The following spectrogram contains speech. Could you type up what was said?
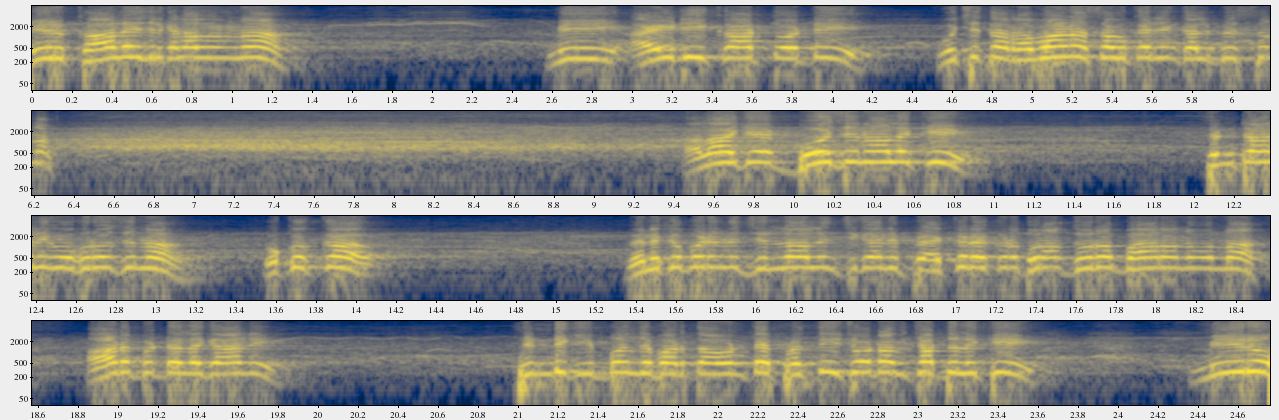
మీరు కాలేజీకి వెళ్ళాలన్నా మీ ఐడి కార్డ్ తోటి ఉచిత రవాణా సౌకర్యం కల్పిస్తున్నాం. అలాగే భోజనాలకి తినటానికి ఒక రోజున ఒక్కొక్క వెనుకబడిన జిల్లాల నుంచి కానీ ఎక్కడెక్కడ దూర దూర భారాన ఉన్న ఆడబిడ్డలు కానీ తిండికి ఇబ్బంది పడతా ఉంటే ప్రతి చోట విద్యార్థులకి మీరు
